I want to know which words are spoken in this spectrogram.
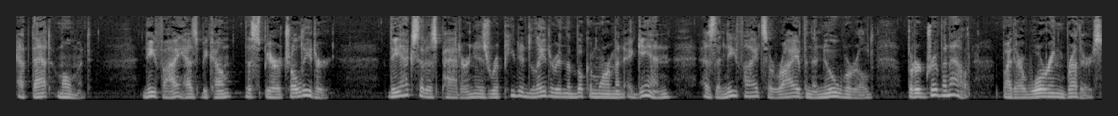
at that moment. Nephi has become the spiritual leader. The Exodus pattern is repeated later in the Book of Mormon again as the Nephites arrive in the New World but are driven out by their warring brothers.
